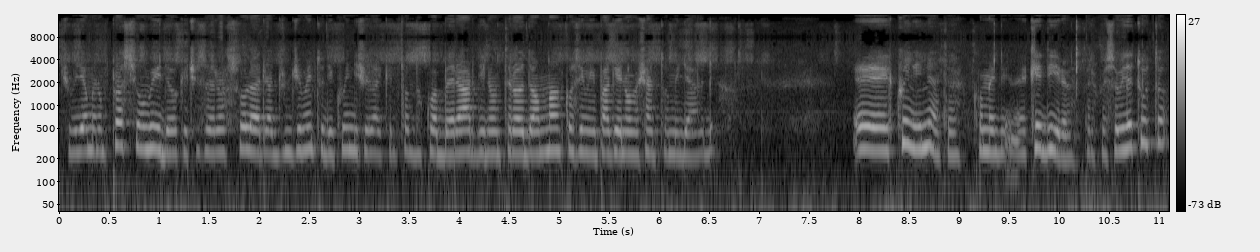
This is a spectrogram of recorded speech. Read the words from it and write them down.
ci vediamo in un prossimo video che ci sarà solo il raggiungimento di 15 like, intanto qua Berardi non te lo do manco se mi paghi 900 miliardi. E quindi niente, come, che dire, per questo video è tutto,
